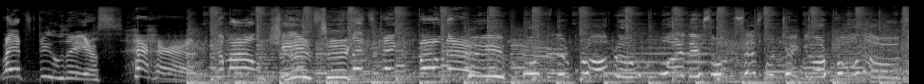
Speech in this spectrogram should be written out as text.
Let's do this. Come on, chicks. Hey, chick. Let's take a photo. Hey, what's their problem? Why are they so obsessed with taking our photos?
